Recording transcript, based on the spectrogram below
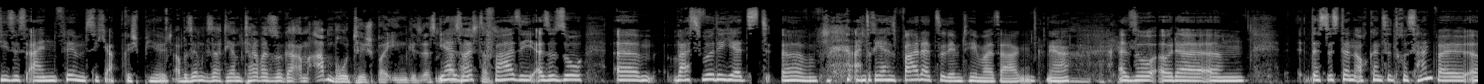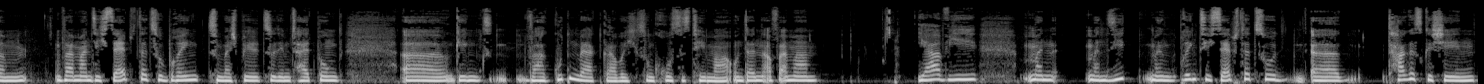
dieses einen Films sich abgespielt. Aber Sie haben gesagt, die haben teilweise sogar am Abendbrottisch bei Ihnen gesessen. Ja, was so heißt das? quasi. Also so, ähm, was würde jetzt ähm, Andreas Bader zu dem Thema sagen? Ja, Ah, also oder ähm, das ist dann auch ganz interessant, weil ähm, weil man sich selbst dazu bringt, zum Beispiel zu dem Zeitpunkt äh, gegen war Gutenberg, glaube ich, so ein großes Thema und dann auf einmal ja, wie man man sieht, man bringt sich selbst dazu, äh, Tagesgeschehen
